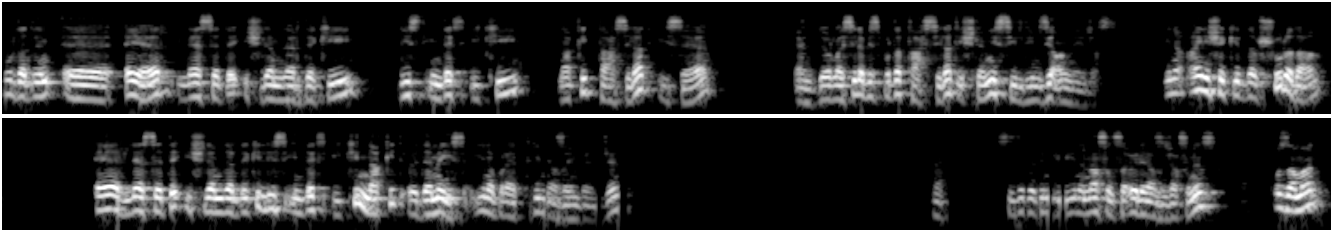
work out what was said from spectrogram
burada dedim e, eğer LST işlemlerdeki list index 2 Nakit tahsilat ise yani dolayısıyla biz burada tahsilat işlemini sildiğimizi anlayacağız. Yine aynı şekilde şurada eğer LST işlemlerdeki list index 2 nakit ödeme ise yine buraya trim yazayım bence. Sizde dediğim gibi yine nasılsa öyle yazacaksınız. O zaman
